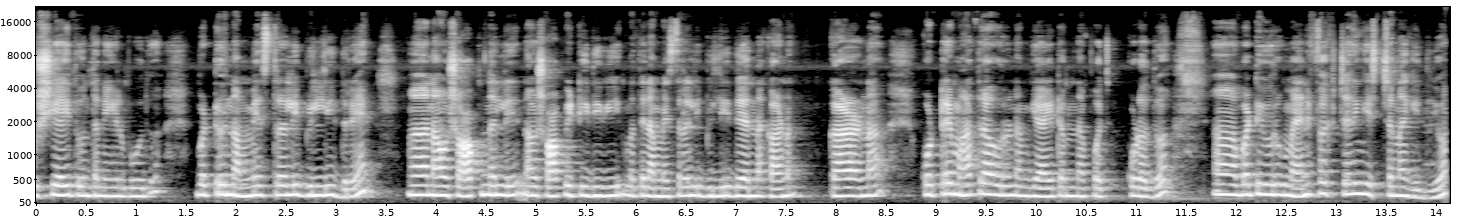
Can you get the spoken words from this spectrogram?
ಖುಷಿಯಾಯಿತು ಅಂತಲೇ ಹೇಳ್ಬೋದು. ಬಟ್ ನಮ್ಮ ಹೆಸರಲ್ಲಿ ಬಿಲ್ ಇದ್ದರೆ ನಾವು ಶಾಪ್ನಲ್ಲಿ ನಾವು ಶಾಪ್ ಇಟ್ಟಿದ್ದೀವಿ, ಮತ್ತು ನಮ್ಮ ಹೆಸರಲ್ಲಿ ಬಿಲ್ ಇದೆ ಅನ್ನೋ ಕಾರಣ ಕಾರಣ ಕೊಟ್ಟರೆ ಮಾತ್ರ ಅವರು ನಮಗೆ ಐಟಮ್ನ ಪಚ್, ಕೊಡೋದು. ಬಟ್ ಇವರು ಮ್ಯಾನುಫ್ಯಾಕ್ಚರಿಂಗ್ ಎಷ್ಟು ಚೆನ್ನಾಗಿದೆಯೋ,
